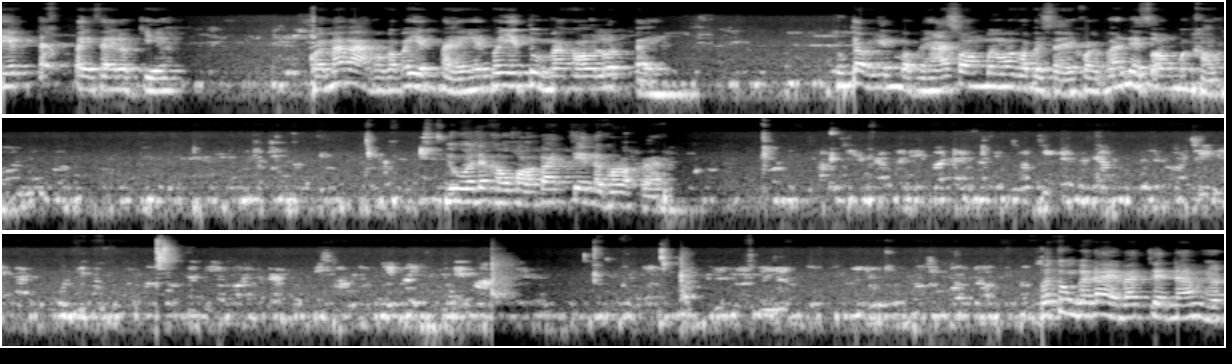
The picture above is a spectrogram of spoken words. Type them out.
ด็กๆตักไปใส่ดอกเกียร์ข่อยมาบ้านเขาก็ไปเห็นไผเห็นพ่อเย็นตุ่มว่าเขาเอารถไป ทุกเจ้าเห็นบอกไปหาซองเบิ้งว่าเขาไปใส่ข่อยบ้านในซองเบิ้งเขา ดูว่าถ้าเขาขอบัตรเจ็ตแล้วเขาออกไปก็ตุ้มก็ได้บัตรเจ็ตนะเนอะ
